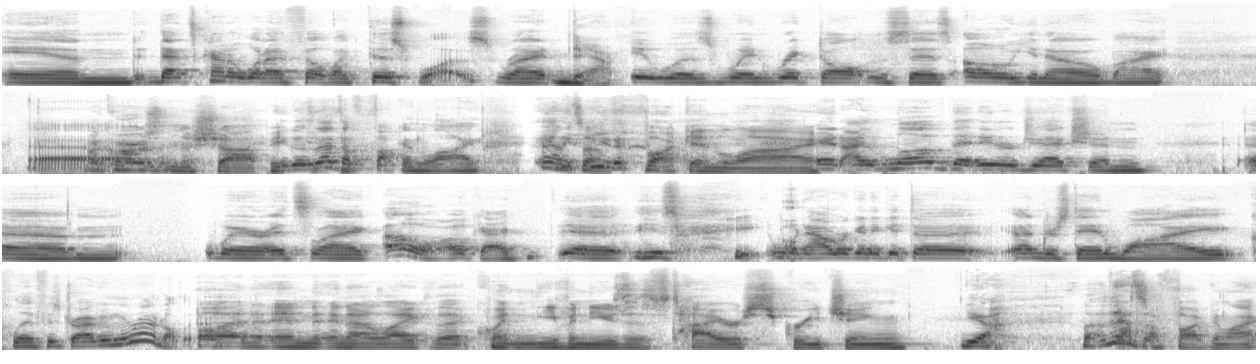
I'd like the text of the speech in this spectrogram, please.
and that's kind of what I felt like this was, right? Yeah. It was when Rick Dalton says, "Oh, you know, my," My car's in the shop. he goes, "That's a fucking lie." That's a know? fucking lie. And I love that interjection, um, where it's like, "Oh, okay, uh, he's he, well, now we're gonna get to understand why Cliff is driving around all the time." Oh, and, and and I like that Quentin even uses tire screeching. yeah, That's a fucking lie.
